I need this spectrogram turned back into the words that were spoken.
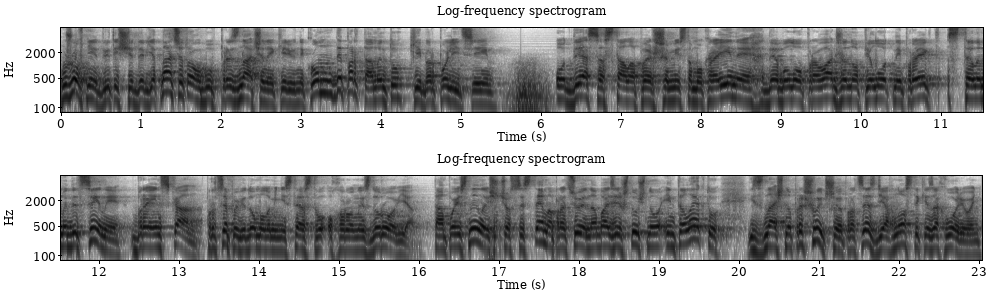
У жовтні 2019-го був призначений керівником департаменту кіберполіції. Одеса стала першим містом України, де було впроваджено пілотний проект з телемедицини BrainScan. Про це повідомило Міністерство охорони здоров'я. Там пояснили, що система працює на базі штучного інтелекту і значно пришвидшує процес діагностики захворювань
